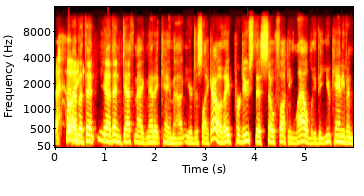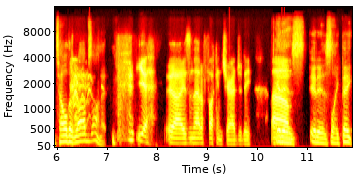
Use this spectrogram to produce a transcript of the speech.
Yeah, but then yeah, then Death Magnetic came out, and you're just like, oh, they produced this so fucking loudly that you can't even tell that Rob's on it. yeah, yeah, isn't that a fucking tragedy? It is. It is like they,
